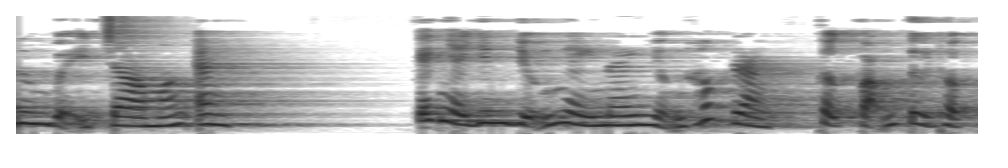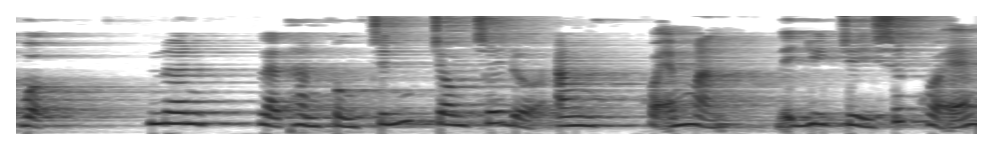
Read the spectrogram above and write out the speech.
hương vị cho món ăn. Các nhà dinh dưỡng ngày nay nhận thức rằng thực phẩm từ thực vật nên là thành phần chính trong chế độ ăn khỏe mạnh để duy trì sức khỏe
